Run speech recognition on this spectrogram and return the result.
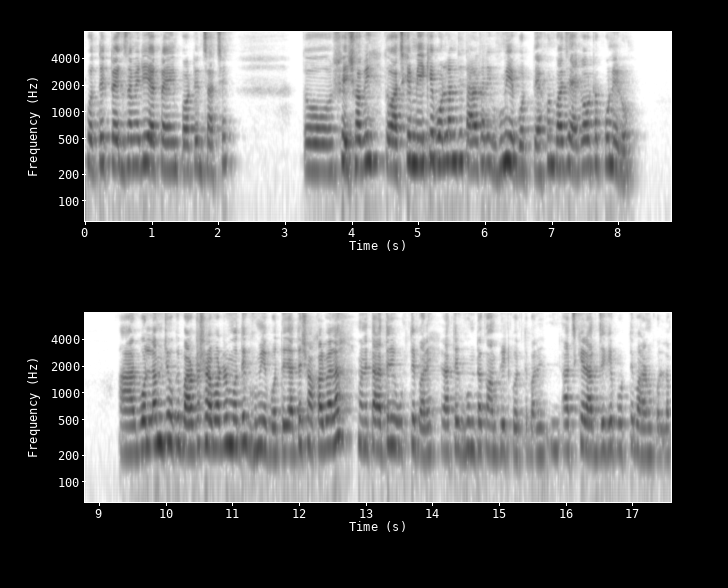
প্রত্যেকটা এক্সামেরই একটা ইম্পর্টেন্স আছে। তো সেই সবই। তো আজকে মেয়েকে বললাম যে তাড়াতাড়ি ঘুমিয়ে পড়তে। এখন বাজে এগারোটা পনেরো। আর বললাম যে ওকে বারোটা সাড়ে বারোটার মধ্যে ঘুমিয়ে পড়তে, যাতে সকালবেলা মানে তাড়াতাড়ি উঠতে পারে, রাতের ঘুমটা কমপ্লিট করতে পারে। আজকে রাত জেগে পড়তে বারণ করলাম।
